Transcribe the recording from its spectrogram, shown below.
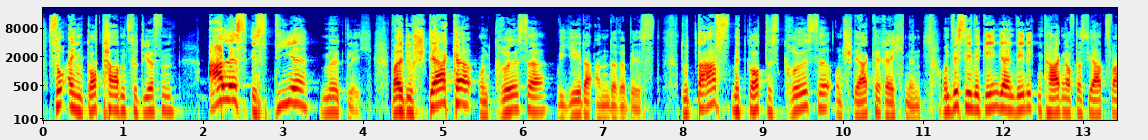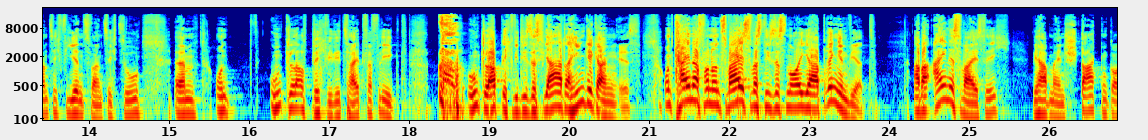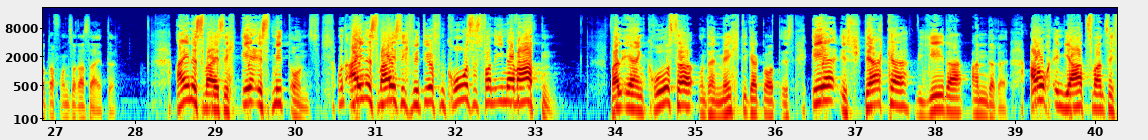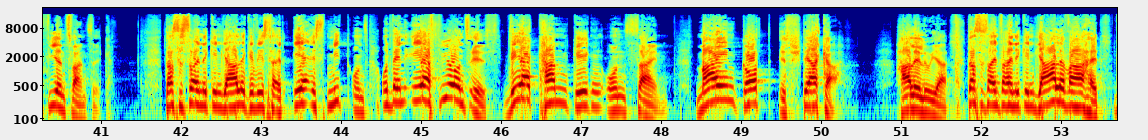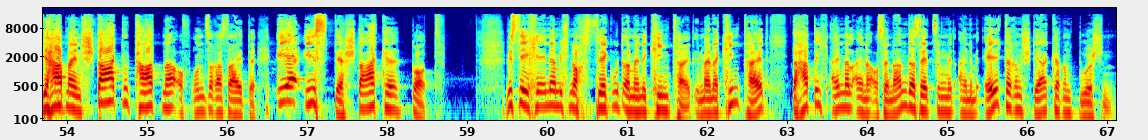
So einen Gott haben zu dürfen? Alles ist dir möglich, weil du stärker und größer wie jeder andere bist. Du darfst mit Gottes Größe und Stärke rechnen. Und wisst ihr, wir gehen ja in wenigen Tagen auf das Jahr 2024 zu. Ähm, und Unglaublich, wie die Zeit verfliegt. Unglaublich, wie dieses Jahr dahingegangen ist. Und keiner von uns weiß, was dieses neue Jahr bringen wird. Aber eines weiß ich, wir haben einen starken Gott auf unserer Seite. Eines weiß ich, er ist mit uns. Und eines weiß ich, wir dürfen Großes von ihm erwarten, weil er ein großer und ein mächtiger Gott ist. Er ist stärker wie jeder andere, auch im Jahr 2024. Das ist so eine geniale Gewissheit. Er ist mit uns. Und wenn er für uns ist, wer kann gegen uns sein? Mein Gott ist stärker. Halleluja. Das ist einfach eine geniale Wahrheit. Wir haben einen starken Partner auf unserer Seite. Er ist der starke Gott. Wisst ihr, ich erinnere mich noch sehr gut an meine Kindheit. In meiner Kindheit, da hatte ich einmal eine Auseinandersetzung mit einem älteren, stärkeren Burschen.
